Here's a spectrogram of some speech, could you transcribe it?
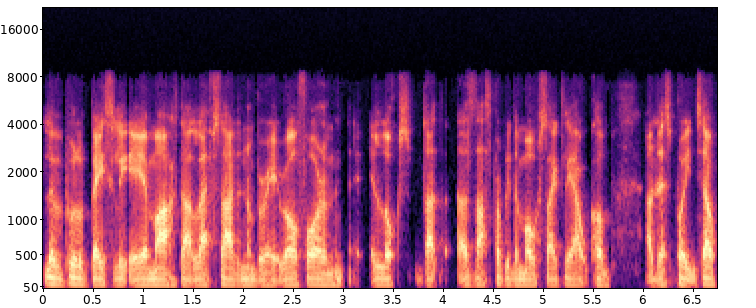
Liverpool have basically earmarked that left side of number eight role for him. It looks that as that's probably the most likely outcome at this point. So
